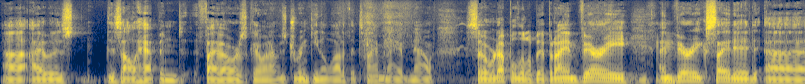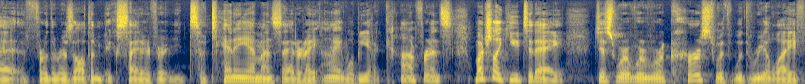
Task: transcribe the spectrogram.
uh, I was. This all happened five hours ago, and I was drinking a lot at the time, and I have now sobered up a little bit. But I am very, mm-hmm. I'm very excited uh, for the result. I'm excited for it. So 10 a.m. on Saturday, I will be at a conference, much like you today. Just we're we're, we're cursed with with real life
